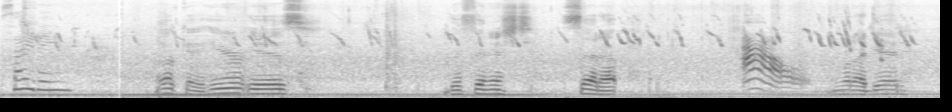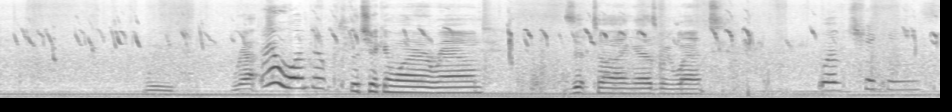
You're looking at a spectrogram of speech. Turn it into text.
exciting. Okay, here is the finished setup. Ow. And what I did, we wrapped I don't want to the chicken wire around, zip tying as we went. love chickens.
